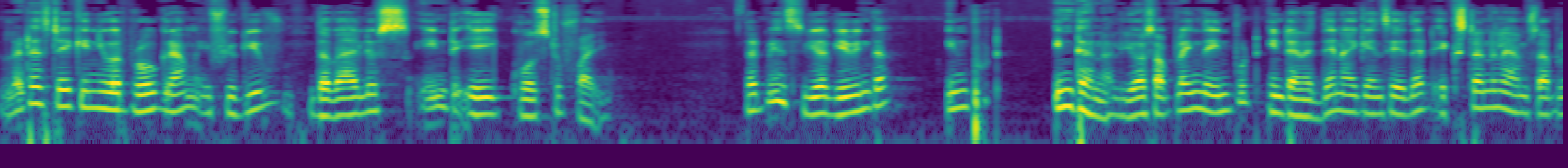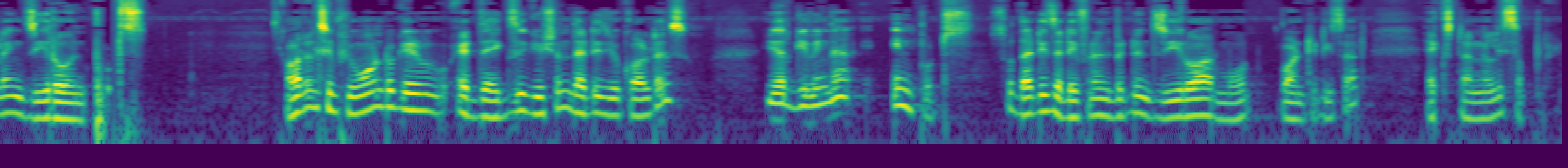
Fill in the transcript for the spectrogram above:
Let us take in your program if you give the values int a equals to 5 that means you are giving the input internal. You are supplying the input internal. Then I can say that externally I am supplying zero inputs or else if you want to give at the execution that is you called as you are giving the inputs. So that is the difference between zero or more quantities are externally supplied.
